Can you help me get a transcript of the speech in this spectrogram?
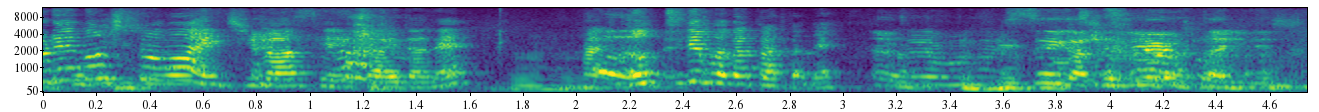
れの人が一番正解だね、はい、どっちでもなかったね、はいありがとうございます。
